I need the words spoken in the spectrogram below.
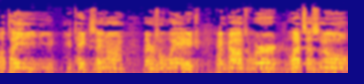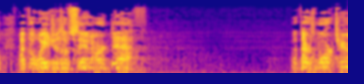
I'll tell you, you, you take sin on, there's a wage. And God's Word lets us know that the wages of sin are death. But there's more to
